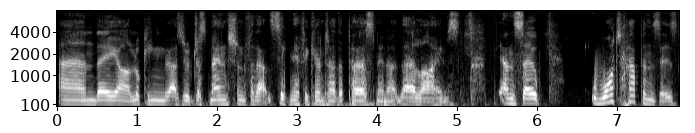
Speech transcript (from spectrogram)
and they are looking, as we've just mentioned, for that significant other person in uh, their lives. And so what happens is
